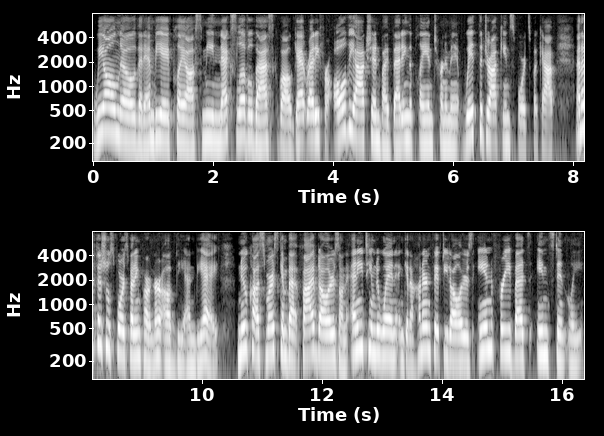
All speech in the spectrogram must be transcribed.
we all know that NBA playoffs mean next level basketball. Get ready for all the action by betting the play in tournament with the DraftKings Sportsbook app, an official sports betting partner of the NBA. New customers can bet $5 on any team to win and get $150 in free bets instantly.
